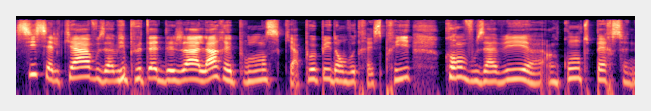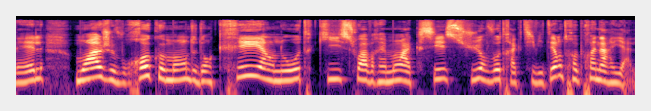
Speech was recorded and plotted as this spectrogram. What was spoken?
Si c'est le cas, vous avez peut-être déjà la réponse qui a popé dans votre esprit quand vous avez euh, un compte personnel. Moi, je vous recommande d'en créer un autre qui soit vraiment axé sur votre activité entrepreneuriale.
